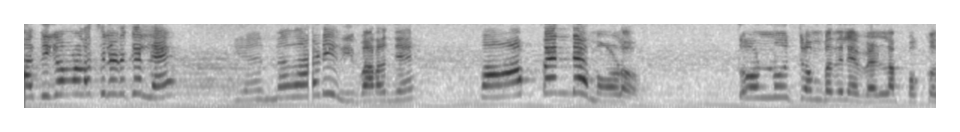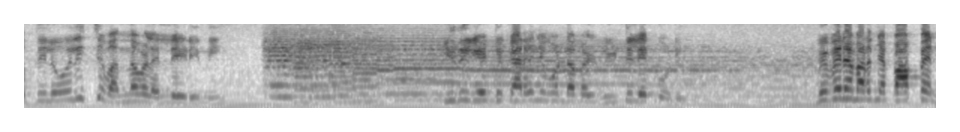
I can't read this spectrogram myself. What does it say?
അധികം വളച്ചിലെടുക്കല്ലേ? എന്നതാടി നീ പറഞ്ഞേ? പാപ്പന്റെ മോളോ? തൊണ്ണൂറ്റൊമ്പതിലെ വെള്ളപ്പൊക്കത്തിൽ ഒലിച്ചു വന്നവളല്ലേടി നീ? ഇത് കേട്ട് കരഞ്ഞുകൊണ്ട് അവൾ വീട്ടിലേക്ക് ഓടി. വിവരമറിഞ്ഞ പാപ്പൻ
